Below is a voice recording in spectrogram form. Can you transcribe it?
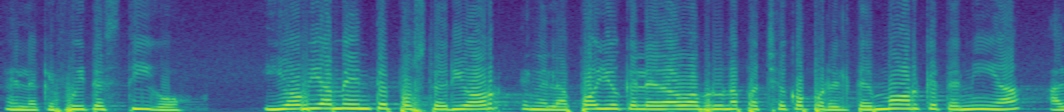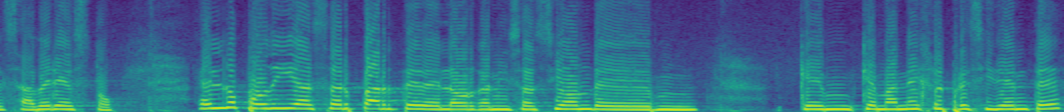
en la que fui testigo y obviamente posterior en el apoyo que le dado a Bruno Pacheco por el temor que tenía al saber esto. Él no podía ser parte de la organización de mm, que, que, maneja el presidente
